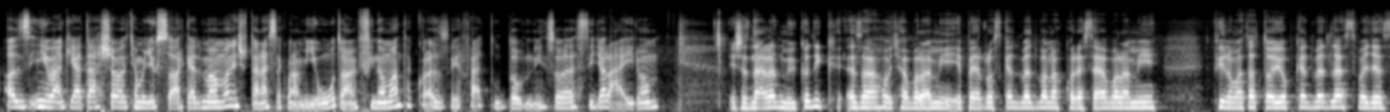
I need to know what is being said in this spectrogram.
az nyilván kiáltással, hogyha mondjuk szarkedvem van, és utána eszek valami jót, valami finomat, akkor az azért fel tud dobni, szóval ezt így aláírom. És ez nálad működik? Ez a, hogyha valami éppen rossz kedved van, akkor eszel valami finomat, attól jobb kedved lesz, vagy ez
